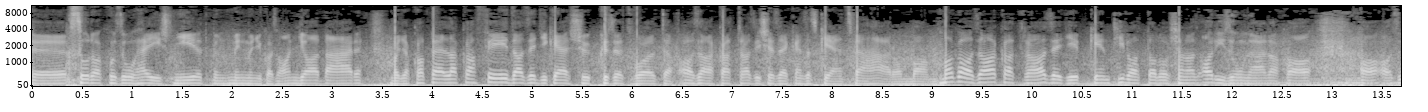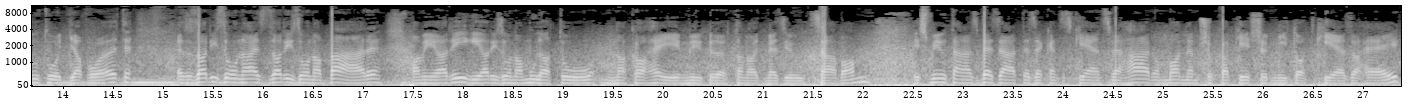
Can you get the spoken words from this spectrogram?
ö, szórakozó hely is nyílt, mint mondjuk az Angyalbár, vagy a Kapella Café, de az egyik elsők között volt az Alcatraz is 1993-ban. Maga az Alcatraz egyébként hivatalosan az Arizonának a, a, az utódja volt. Ez az Arizona, ez az Arizona bár, ami a régi Arizona mulatónak a helyén működött a Nagymező utcában, és miután az bezárt 1993-ban, nem sokkal később nyitott ki ez a hely.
